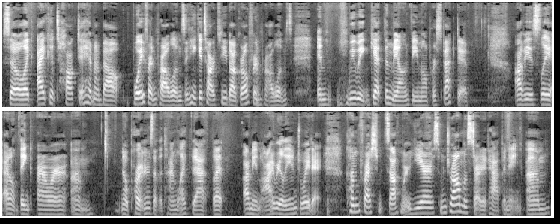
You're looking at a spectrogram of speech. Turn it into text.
So like I could talk to him about boyfriend problems and he could talk to me about girlfriend problems and we would get the male and female perspective. Obviously, I don't think our um, no partners at the time like that, but I mean, I really enjoyed it. Come freshman sophomore year, some drama started happening. Um,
